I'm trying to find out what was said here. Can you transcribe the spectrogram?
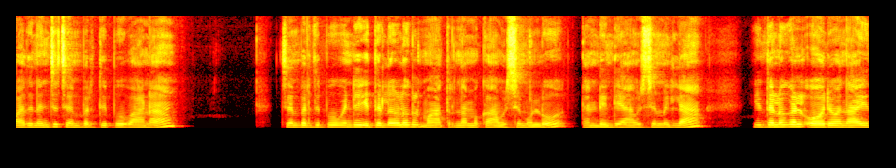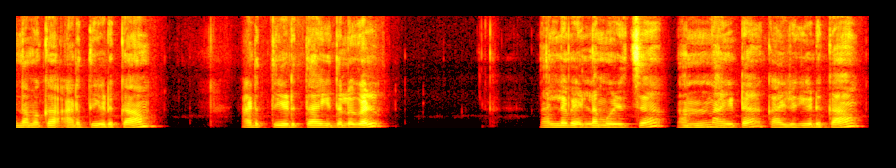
പതിനഞ്ച് ചെമ്പരത്തി പൂവാണ്. ചെമ്പരത്തിപ്പൂവിന്റെ ഇതളുകൾ മാത്രം നമുക്ക് ആവശ്യമുള്ളൂ. തണ്ടിന്റെ ആവശ്യമില്ല. ഇതളുകൾ ഓരോന്നായി നമുക്ക് അടുത്തിയെടുക്കാം. അടുത്തിയെടുത്ത ഇതളുകൾ നല്ല വെള്ളം ഒഴിച്ച് നന്നായിട്ട് കഴുകിയെടുക്കാം.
